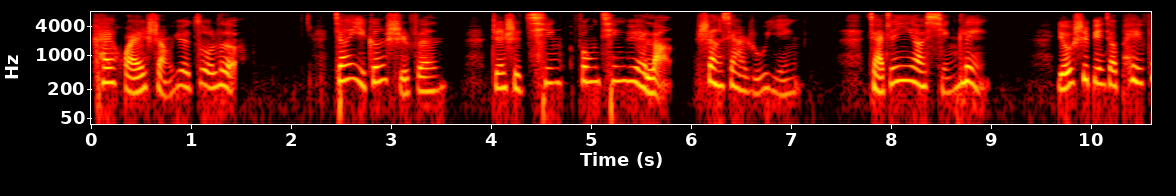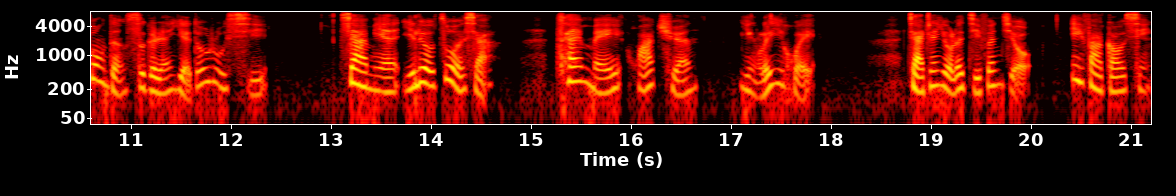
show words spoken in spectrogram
开怀赏月作乐。将一更时分，真是清风清月朗，上下如银。贾珍硬要行令，尤氏便叫佩凤等四个人也都入席。下面一溜坐下，猜眉划拳，饮了一回。贾珍有了几分酒，一发高兴，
